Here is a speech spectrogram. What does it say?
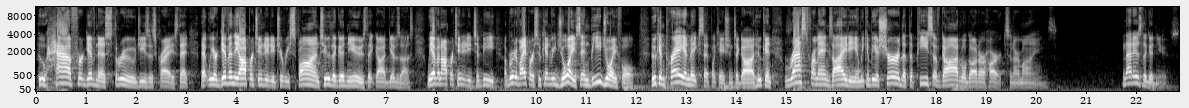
who have forgiveness through Jesus Christ, that, that we are given the opportunity to respond to the good news that God gives us. We have an opportunity to be a brood of vipers who can rejoice and be joyful, who can pray and make supplication to God, who can rest from anxiety, and we can be assured that the peace of God will guard our hearts and our minds. And that is the good news.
